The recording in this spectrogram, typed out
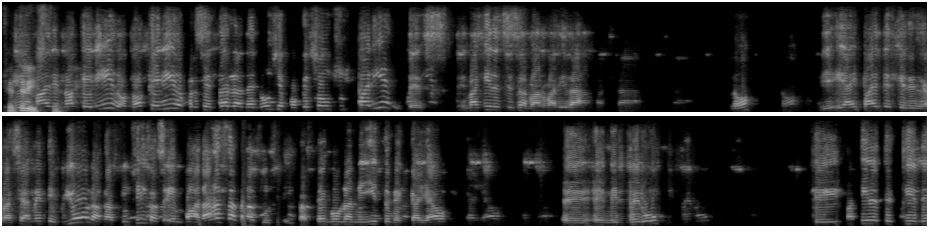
Qué triste. La madre no ha querido, no ha querido presentar la denuncia porque son sus parientes. Imagínense esa barbaridad. ¿No? Y, y, hay padres que desgraciadamente violan a sus hijas, embarazan a sus hijas. Tengo una niñita en el Callao, eh, en mi Perú, que imagínate, tiene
